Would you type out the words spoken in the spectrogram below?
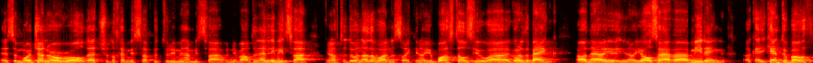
It's a more general rule that shulchem mitzvah peturim in mitzvah. When you're involved in any mitzvah, you don't have to do another one. It's like you know your boss tells you uh, go to the bank. Oh, now you you know you also have a meeting. Okay, you can't do both.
